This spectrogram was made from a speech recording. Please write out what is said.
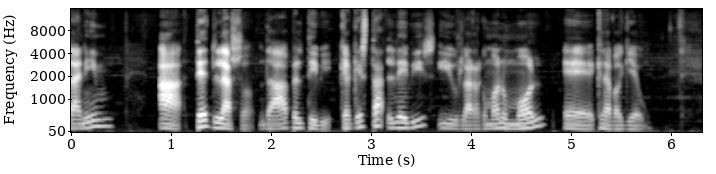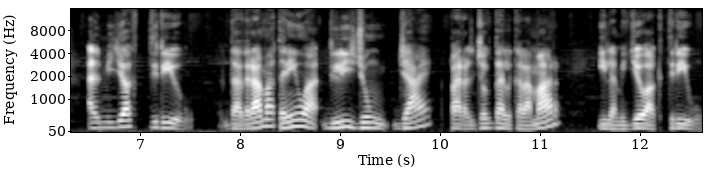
tenim a Ted Lasso, d'Apple TV, que aquesta l'he vist i us la recomano molt eh, que la veieu. El millor actriu de drama teniu a Lee Jung Jae per El joc del calamar i la millor actriu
